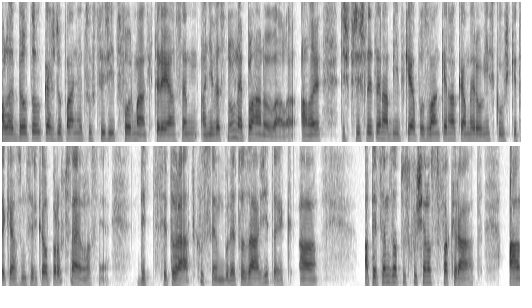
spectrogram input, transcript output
Ale byl to každopádně, co chci říct, formát, který já jsem ani ve snu neplánoval, ale když přišly ty nabídky a pozvánky na kamerové zkoušky, tak já jsem si říkal, proč ne vlastně? Teď si to rád zkusím, bude to zážitek. A, a teď jsem za tu zkušenost fakt rád a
